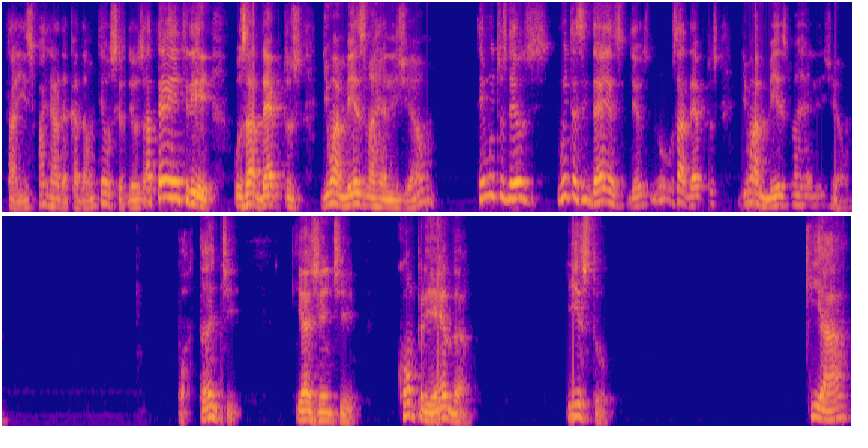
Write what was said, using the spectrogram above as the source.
Está aí espalhada, cada um tem o seu Deus. Até entre os adeptos de uma mesma religião, tem muitos deuses, muitas ideias de Deus, os adeptos de uma mesma religião. Importante que a gente compreenda isto, que há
